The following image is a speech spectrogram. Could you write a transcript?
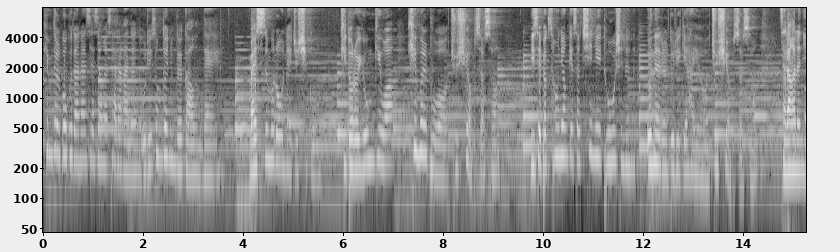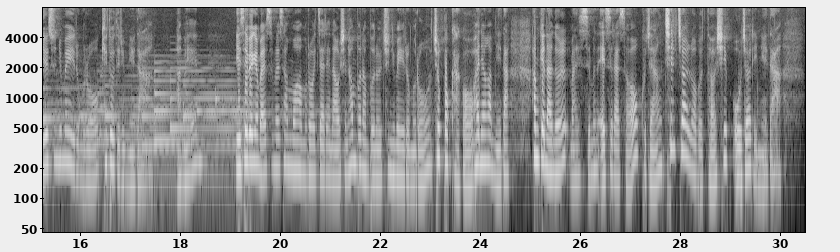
힘들고 고단한 세상을 살아가는 우리 성도님들 가운데 말씀으로 은혜 주시고 기도로 용기와 힘을 부어 주시옵소서 이 새벽 성령께서 친히 도우시는 은혜를 누리게 하여 주시옵소서 사랑하는 예수님의 이름으로 기도드립니다. 아멘. 이 새벽의 말씀을 산모함으로 이 자리에 나오신 한분한 분을 주님의 이름으로 축복하고 환영합니다. 함께 나눌 말씀은 에스라서 9장 7절로부터 15절입니다.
